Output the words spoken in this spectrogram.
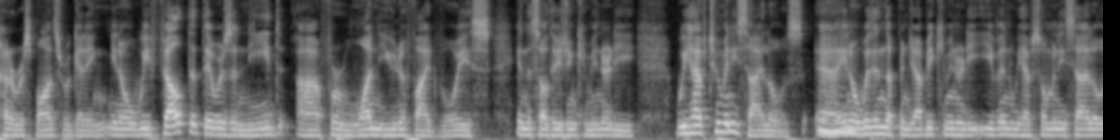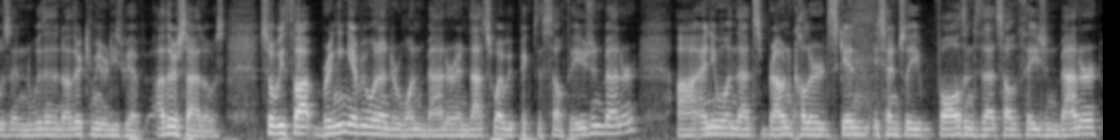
kind of response we're getting. You know, we felt that there was a need uh, for one unified voice in the South Asian community. We have too many silos. Mm-hmm. Uh, you know, within the Punjabi community, even we have so many silos, and within other communities, we have other silos. So we thought bringing everyone under one banner, and that's why we picked the South Asian banner. Uh, anyone that's brown colored skin essentially falls into that South Asian banner.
